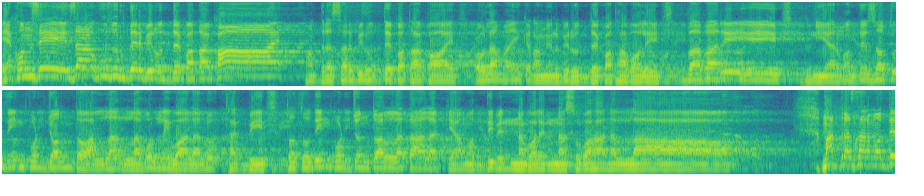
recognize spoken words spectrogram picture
এখন যে যারা হুজুরদের বিরুদ্ধে কথা কয়, মাদ্রাসার বিরুদ্ধে কথা কয় ওলামাই কেরামের বিরুদ্ধে কথা বলে, বাবা রে, দুনিয়ার মধ্যে যতদিন পর্যন্ত আল্লাহ আল্লাহ বললে ওয়ালা লোক থাকবে, ততদিন পর্যন্ত আল্লাহ তাআলা কিয়ামত দিবেন না বলেন না সুবাহান আল্লাহ মাদ্রাসার মধ্যে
